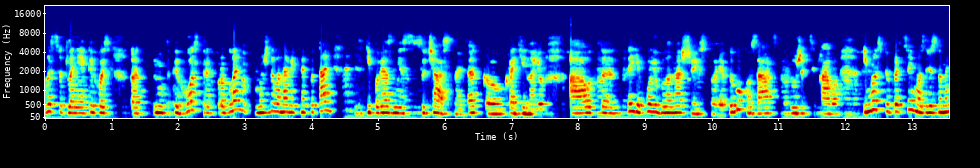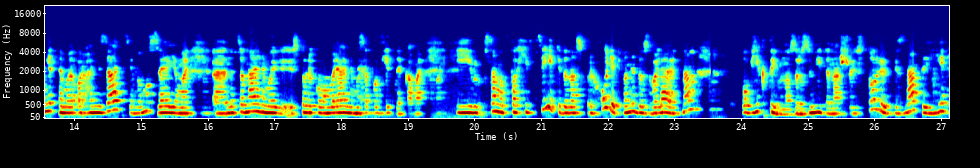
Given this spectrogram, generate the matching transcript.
висвітлення якихось е, ну таких гострих проблем, можливо, навіть не питань, які пов'язані з сучасною так е, Україною. А от е, те, якою була наша історія, добу козацтва дуже цікаво. І ми співпрацюємо з різноманітними організаціями, музеями, національними історико-меморіальними заповідниками. І саме фахівці, які до нас приходять, вони дозволяють нам об'єктивно зрозуміти нашу історію, пізнати її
